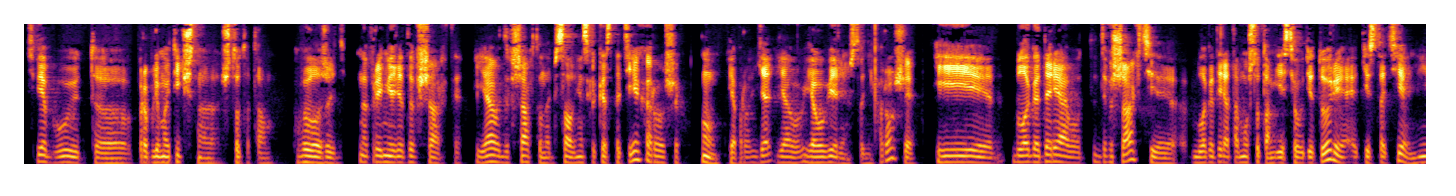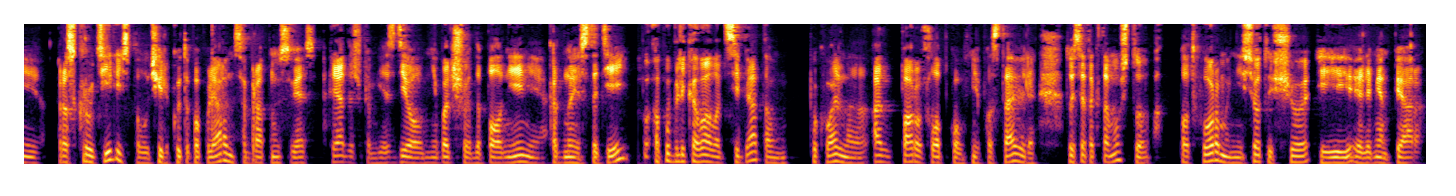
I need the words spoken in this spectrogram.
тебе будет э, проблематично что-то там выложить на примере DevShaft. Я в DevShaft написал несколько статей хороших. Ну, я, я, я, уверен, что они хорошие. И благодаря вот DevShaft, благодаря тому, что там есть аудитория, эти статьи, они раскрутились, получили какую-то популярность, обратную связь. Рядышком я сделал небольшое дополнение к одной из статей, опубликовал от себя там буквально пару хлопков мне поставили. То есть это к тому, что платформа несет еще и элемент пиара.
